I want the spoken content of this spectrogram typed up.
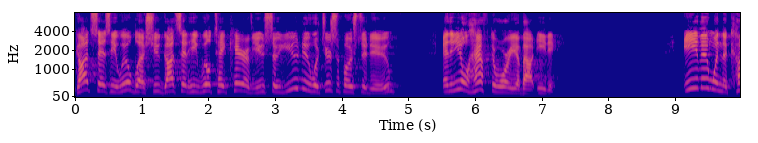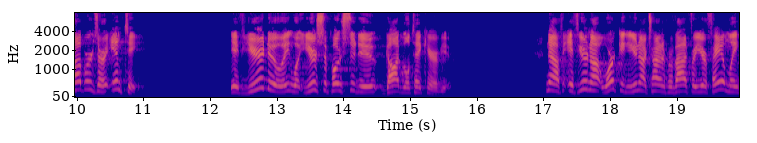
God says He will bless you. God said He will take care of you. So you do what you're supposed to do, and then you don't have to worry about eating. Even when the cupboards are empty, if you're doing what you're supposed to do, God will take care of you. Now, if, if you're not working, you're not trying to provide for your family,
